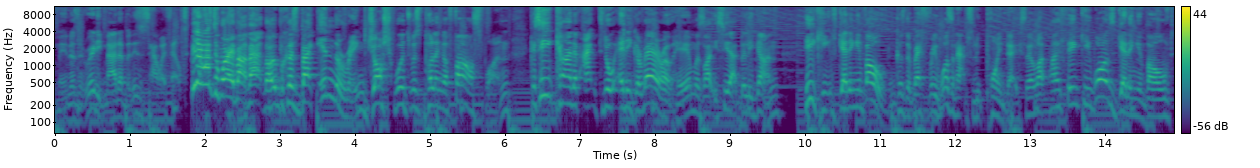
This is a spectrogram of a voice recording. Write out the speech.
I mean, it doesn't really matter, but this is how I felt. We don't have to worry about that though, because back in the ring, Josh Woods was pulling a fast one, because he kind of acted all Eddie Guerrero here and was like, you see that Billy Gunn? He keeps getting involved. And because the referee was an absolute Poindexter, they're like, I think he was getting involved.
